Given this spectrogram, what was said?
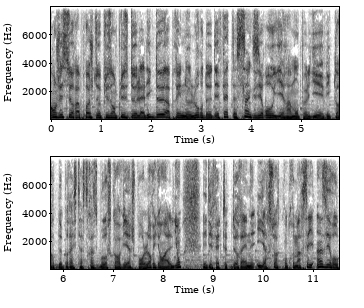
Angers se rapproche de plus en plus de la Ligue 2 après une lourde défaite 5-0 hier à Montpellier. Victoire de Brest à Strasbourg, score vierge pour Lorient à Lyon et défaite de Rennes hier soir contre Marseille 1-0.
